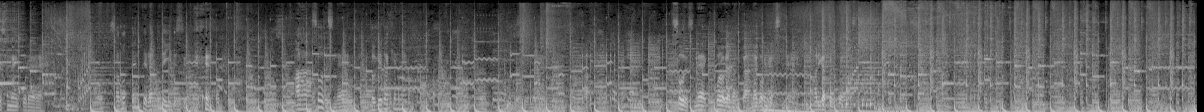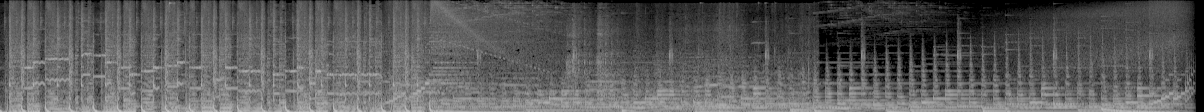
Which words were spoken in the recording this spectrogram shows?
ですねこれ。サボテンって楽でいいですよね。ああそうですね。トゲだけね。そうですよね。なんかそうですね。心がなんか和みますね。ありがとうございます。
